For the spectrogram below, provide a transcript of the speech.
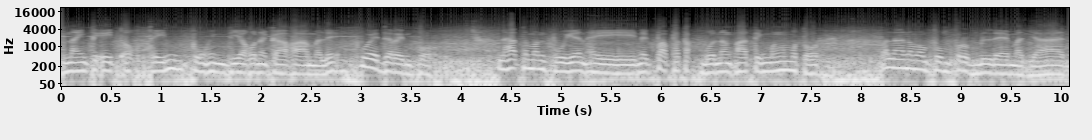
98 octane, kung hindi ako nagkakamali, pwede rin po. Lahat naman po yan ay nagpapatakbo ng ating mga motor. Wala naman pong problema dyan.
